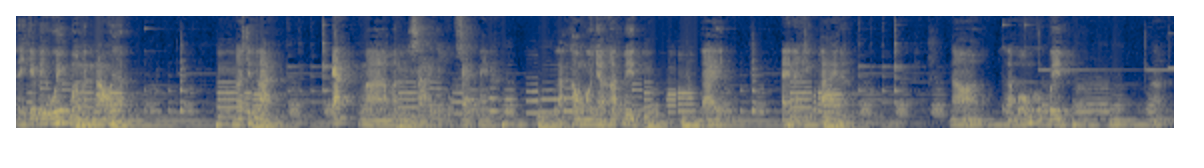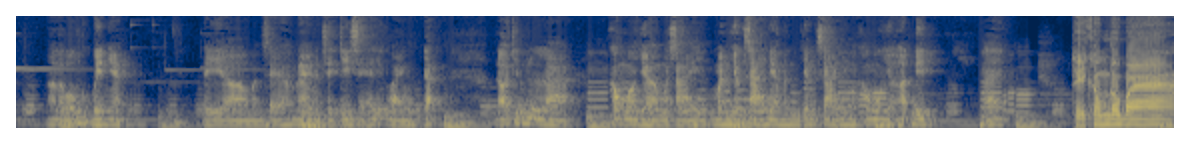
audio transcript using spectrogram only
Thì cái bí quyết mà mình nói đó đó chính là cách mà mình xài cái cục sạc này nè là không bao giờ hết pin. Đấy đây là hiện tại nè. Nó là bốn cục pin. Đó, nó là bốn cục pin nha. Thì uh, mình sẽ hôm nay mình sẽ chia sẻ với các bạn một cách. Đó chính là không bao giờ mà xài. Mình vẫn xài nha mình vẫn xài nhưng mà không bao giờ hết pin. Đấy. Thì không đâu ba.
